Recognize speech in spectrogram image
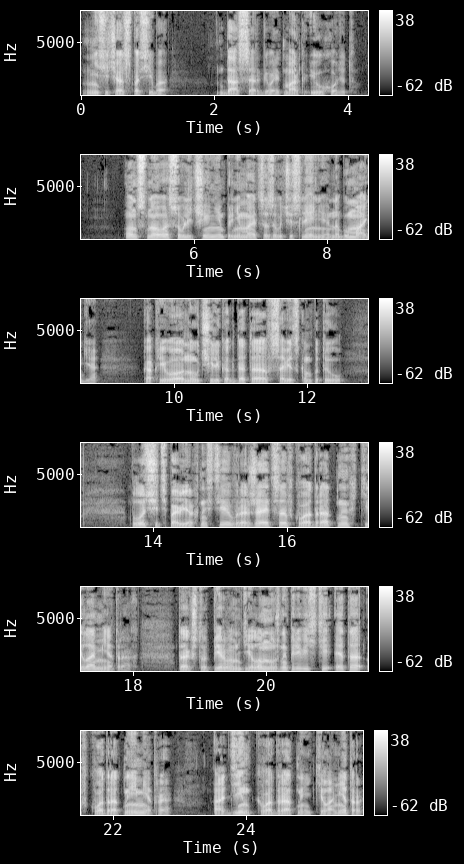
«Не сейчас, спасибо». «Да, сэр», — говорит Марк и уходит. Он снова с увлечением принимается за вычисления на бумаге, как его научили когда-то в советском ПТУ. Площадь поверхности выражается в квадратных километрах, так что первым делом нужно перевести это в квадратные метры. Один квадратный километр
